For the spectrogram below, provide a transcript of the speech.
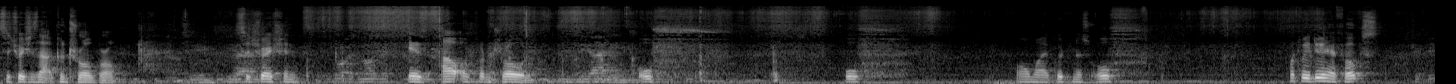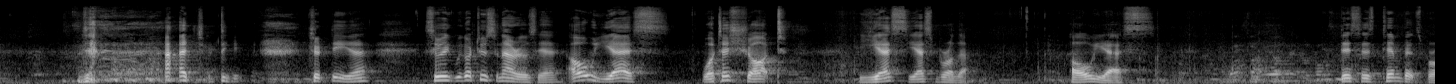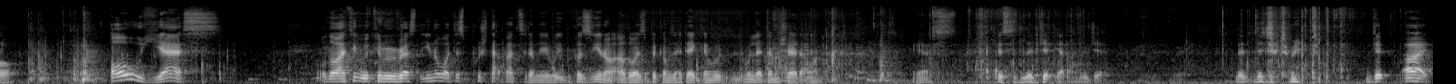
Situation's out of control, bro. Situation is out of control. Oof. Oof. Oh my goodness. Oof. What do we do here, folks? Chutti. Chutti, yeah? See, we, we got two scenarios here. Oh, yes. What a shot. Yes, yes, brother. Oh, yes. This is Timbits, bro. Oh, yes. Although I think we can reverse. You know what? Just push that back to them because you know otherwise it becomes a headache, and we'll, we'll let them share that one. Yes, this is legit. Yeah, legit. Le- legitimate. Legit. All right.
